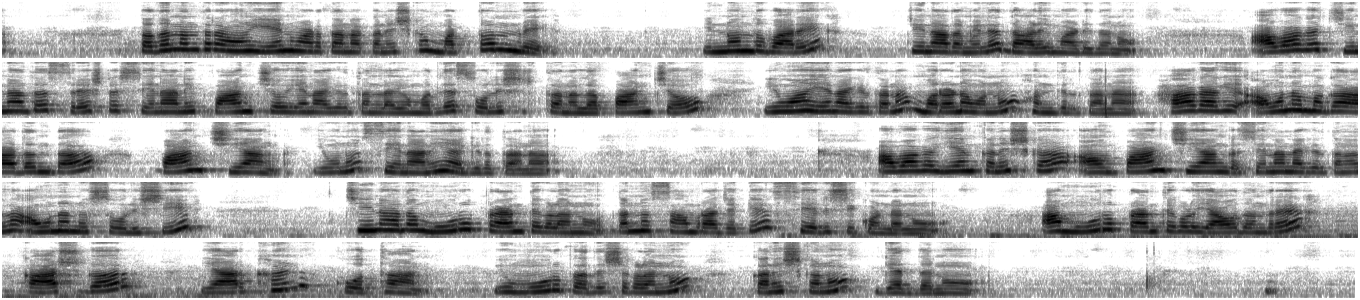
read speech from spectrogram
ತದನಂತರ ಅವನು ಏನು ಮಾಡ್ತಾನೆ ಕನಿಷ್ಕ ಮತ್ತೊಂದೇ ಇನ್ನೊಂದು ಬಾರಿ ಚೀನಾದ ಮೇಲೆ ದಾಳಿ ಮಾಡಿದನು. ಆವಾಗ ಚೀನಾದ ಶ್ರೇಷ್ಠ ಸೇನಾನಿ ಪಾಂಚೌ ಏನಾಗಿರ್ತಾನಲ್ಲ, ಇವ ಮೊದಲೇ ಸೋಲಿಸಿರ್ತಾನಲ್ಲ ಪಾಂಚೌ, ಇವ ಏನಾಗಿರ್ತಾನ ಮರಣವನ್ನು ಹೊಂದಿರ್ತಾನೆ. ಹಾಗಾಗಿ ಅವನ ಮಗ ಆದಂಥ ಪಾಂಚಿಯಾಂಗ್ ಇವನು ಸೇನಾನಿ ಆಗಿರ್ತಾನೆ. ಆವಾಗ ಏನು ಕನಿಷ್ಕ ಅವನು ಪಾನ್ ಚಿಯಾಂಗ್ ಸೇನಾನಿ ಅವನನ್ನು ಸೋಲಿಸಿ ಚೀನಾದ ಮೂರು ಪ್ರಾಂತ್ಯಗಳನ್ನು ತನ್ನ ಸಾಮ್ರಾಜ್ಯಕ್ಕೆ ಸೇರಿಸಿಕೊಂಡನು. ಆ ಮೂರು ಪ್ರಾಂತ್ಯಗಳು ಯಾವುದಂದರೆ, ಕಾಶ್ಗರ್, ಯಾರ್ಖಂಡ್, ಕೋಥಾನ್. ಇವು ಮೂರು ಪ್ರದೇಶಗಳನ್ನು ಕನಿಷ್ಕನು ಗೆದ್ದನು.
